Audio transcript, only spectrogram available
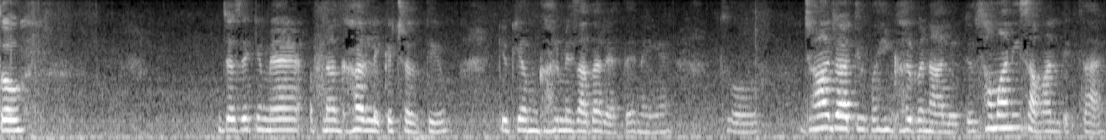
तो जैसे कि मैं अपना घर लेके चलती हूँ, क्योंकि हम घर में ज़्यादा रहते नहीं हैं तो जहाँ जाती हूँ वहीं घर बना लेती हूँ। सामान ही सामान दिखता है।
